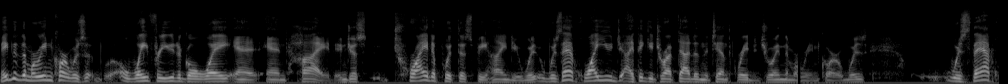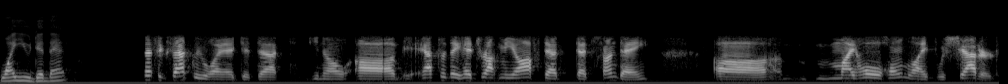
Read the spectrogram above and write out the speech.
maybe the Marine Corps was a, a way for you to go away and, and, hide and just try to put this behind you. Was that why you? I think you dropped out in the tenth grade to join the Marine Corps. Was was that why you did that? That's exactly why I did that. You know, uh, after they had dropped me off that that Sunday uh, my whole home life was shattered.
